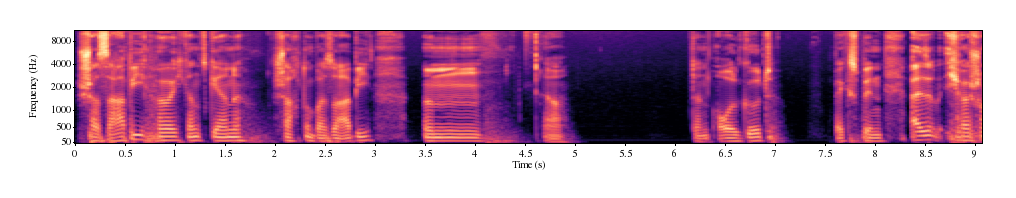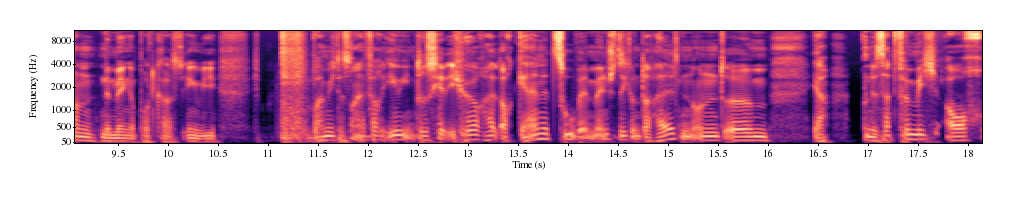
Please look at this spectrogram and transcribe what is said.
Shazabi höre ich ganz gerne. Schacht und Wasabi. Ähm, ja. Dann All Good, Backspin. Also ich höre schon eine Menge Podcasts irgendwie. Weil mich das einfach irgendwie interessiert. Ich höre halt auch gerne zu, wenn Menschen sich unterhalten und ähm, ja, und es hat für mich auch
